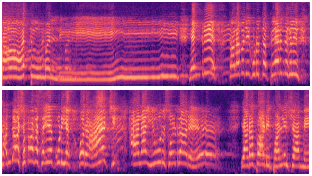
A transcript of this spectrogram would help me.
காட்டுமல்லி என்று தளபதி கொடுத்த பேருந்துகளில் சந்தோஷமாக செய்யக்கூடிய ஒரு ஆட்சி. ஆனா இவரு சொல்றாரு எடப்பாடி பழனிசாமி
